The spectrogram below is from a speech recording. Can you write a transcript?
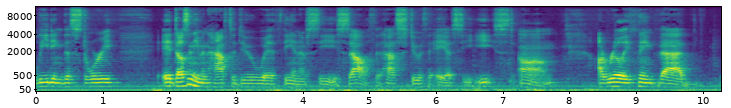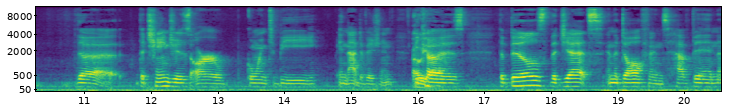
leading this story, it doesn't even have to do with the NFC South. It has to do with the AFC East. Um, I really think that the the changes are going to be in that division Oh, yeah. The Bills, the Jets, and the Dolphins have been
